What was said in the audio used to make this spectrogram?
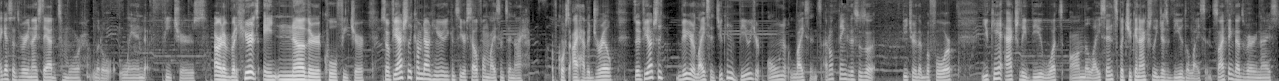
I guess that's very nice. They added some more little land features. Alright everybody, here's another cool feature. So if you actually come down here, you can see your cell phone license and I, of course, I have a drill. So if you actually view your license. You can view your own license. I don't think this is a feature that before. You can't actually view what's on the license, but you can actually just view the license. So I think that's very nice.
